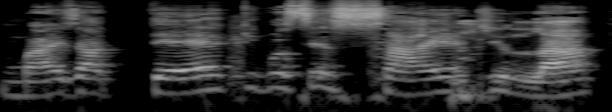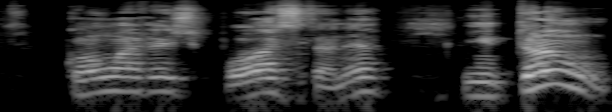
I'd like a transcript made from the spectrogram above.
mas até que você saia de lá com a resposta, né? Então,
